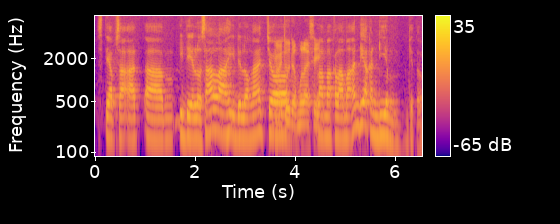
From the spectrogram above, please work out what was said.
setiap saat um, ide lo salah, ide lo ngaco, Nah, itu udah mulai sih. lama kelamaan dia akan diem gitu.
